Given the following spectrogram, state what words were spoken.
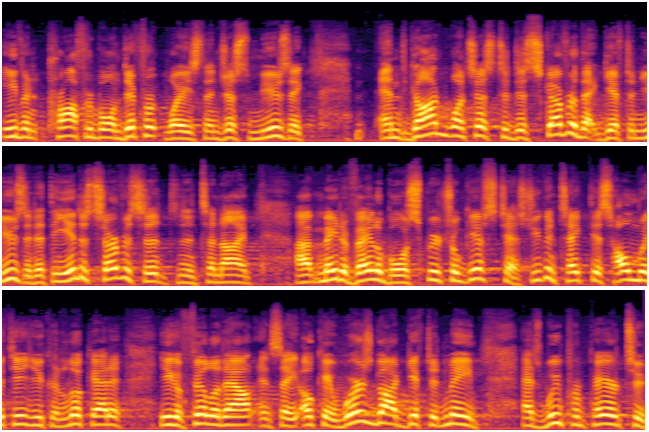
even profitable in different ways than just music. And God wants us to discover that gift and use it. At the end of service tonight, I made available a spiritual gifts test. You can take this home with you, you can look at it, you can fill it out and say, okay, where's God gifted me as we prepare to,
